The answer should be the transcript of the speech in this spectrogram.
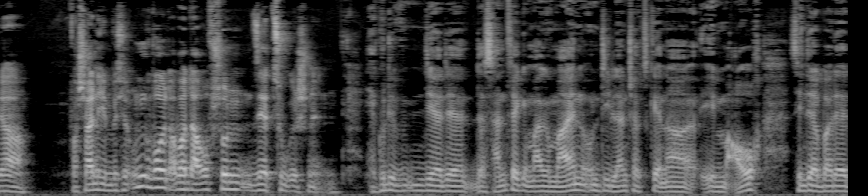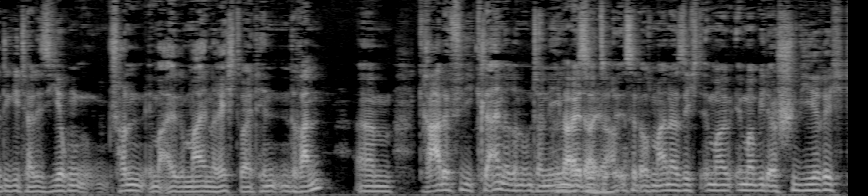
ja, wahrscheinlich ein bisschen ungewollt, aber darauf schon sehr zugeschnitten. Ja gut, der, der, das Handwerk im Allgemeinen und die Landschaftskenner eben auch sind ja bei der Digitalisierung schon im Allgemeinen recht weit hinten dran. Ähm, gerade für die kleineren Unternehmen Leider, ist, es, ja. ist es aus meiner Sicht immer, immer wieder schwierig,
